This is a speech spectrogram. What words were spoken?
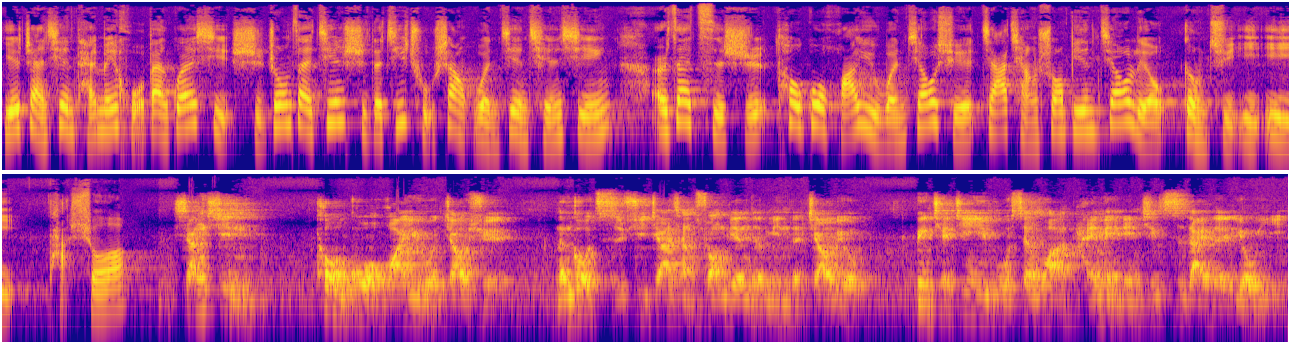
也展现台美伙伴关系始终在坚实的基础上稳健前行。而在此时，透过华语文教学加强双边交流更具意义。他说：“相信透过华语文教学。”能够持续加强双边人民的交流，并且进一步深化台美年轻世代的友谊。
